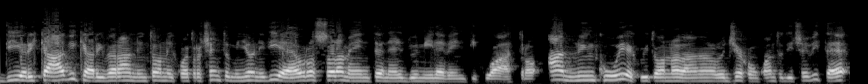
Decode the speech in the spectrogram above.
di ricavi che arriveranno intorno ai 400 milioni di euro solamente nel 2024, anno in cui, e qui torno all'analogia con quanto dicevi te,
